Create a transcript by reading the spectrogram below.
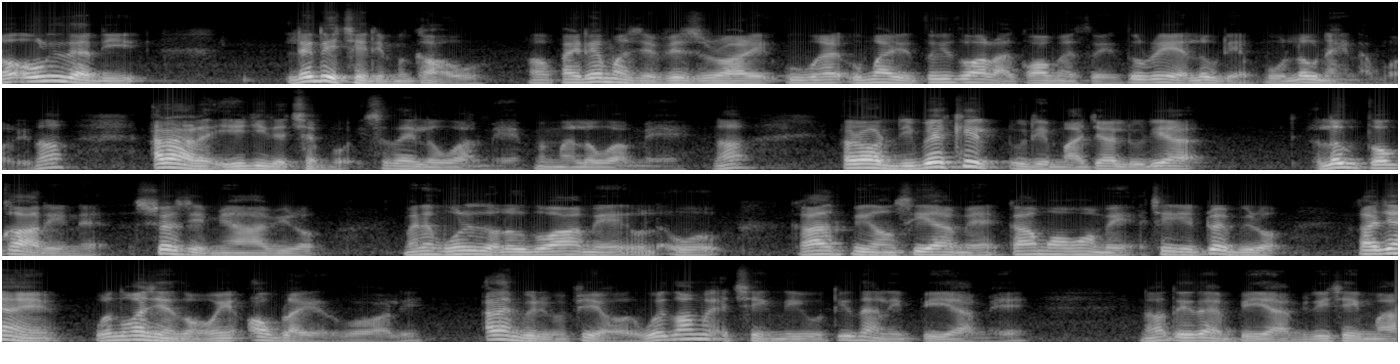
not only that ဒီလက်တွေခြေတွေမကောက်ဘူးနော်ပိုက်ထဲမှာရှိ visceral တွေဥမဥမတွေသွေးသွားလာကောင်းမယ်ဆိုရင်သူတို့ရဲ့အလုပ်တွေပိုလုပ်နိုင်တာပေါ့လေနော်အဲ့ဒါလည်းအရေးကြီးတဲ့ချက်ပေါ့ exercise လုပ်ရမယ်မှန်မှန်လုပ်ရမယ်နော်အဲ့တော့ဒီဘက်ခေတ်လူတွေမှာကြာလူတွေက အလုပ်တော့ကတွေနဲ့ stress တွေများပြီးတော့မနေ့မိုးလေးဆိုအလုပ်သွားရမယ်ဟိုကားပီအောင်စီးရမယ်ကားမောင်းရမယ်အချိန်တွေတွက်ပြီးတော့ကားကြရင်ဝင်သွားချင်ဆိုဝင်အောက်လိုက်ရတဲ့ဘောပါလေအဲ့လိုမျိုးတွေမဖြစ်အောင်ဝင်သွားမယ့်အချိန်လေးကိုတည်တံ့လေးပေးရမယ်နော်တိတ်တန်ပေးရမယ်ဒီချိန်မှာ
